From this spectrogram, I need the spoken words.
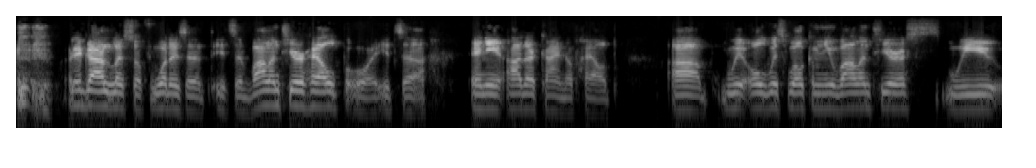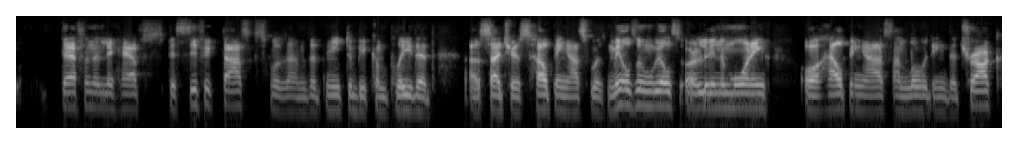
regardless of what is it. It's a volunteer help or it's a any other kind of help. Uh, we always welcome new volunteers. We definitely have specific tasks for them that need to be completed, uh, such as helping us with Meals on Wheels early in the morning, or helping us unloading the truck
